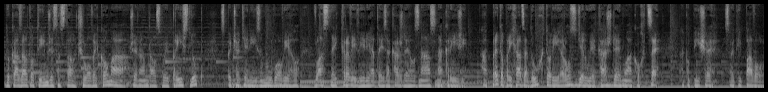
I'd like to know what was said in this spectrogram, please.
Dokázal to tým, že sa stal človekom a že nám dal svoj prísľub, spečatený zmluvou jeho vlastnej krvi vyriatej za každého z nás na kríži. A preto prichádza duch, ktorý rozdeľuje každému ako chce, ako píše svätý Pavol.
